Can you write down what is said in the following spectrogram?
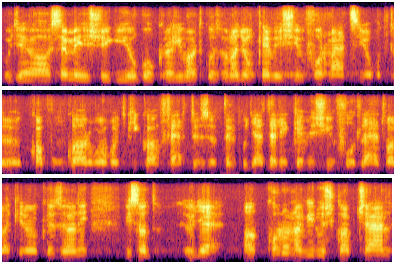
ugye a személyiségi jogokra hivatkozva nagyon kevés információt kapunk arról, hogy kik a fertőzöttek. Ugye hát elég kevés infót lehet valakiről közölni, viszont ugye a koronavírus kapcsán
